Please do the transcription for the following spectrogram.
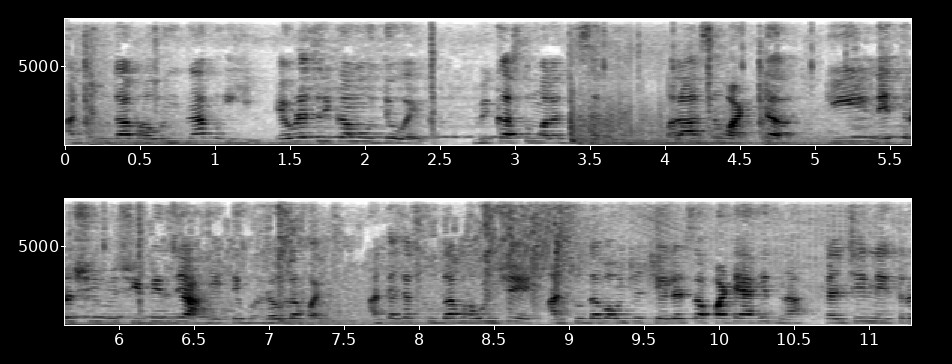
आणि सुधा भाऊंनाही. एवढाच रिकामा उद्योग आहे का? विकास तुम्हाला दिसत नाही. मला असं वाटतं की नेत्र शिबिर जे आहे ते भरवलं पाहिजे. आणि त्याच्यात सुधा भाऊंचे आणि सुधा भाऊंचे चेले चपाटे आहेत ना त्यांचे नेत्र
